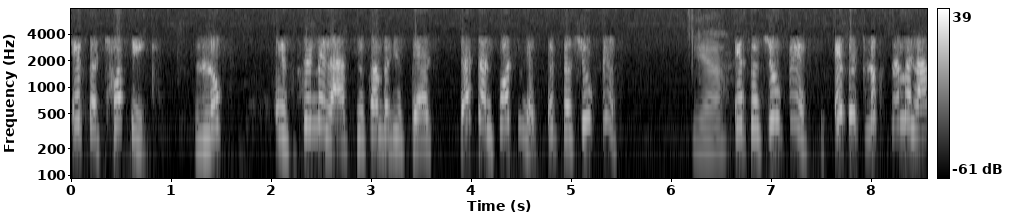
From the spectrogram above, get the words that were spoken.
if the topic looks is similar to somebody's death, that's unfortunate. If the shoe fits, Yeah. if the shoe fits, if it looks similar,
